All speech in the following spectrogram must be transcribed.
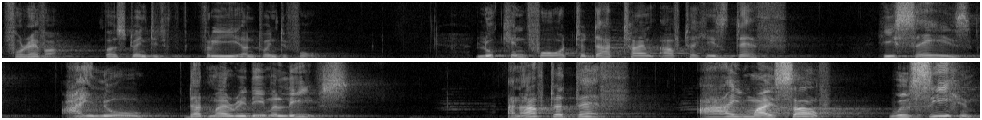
forever. Verse 23 and 24. Looking forward to that time after his death, he says, I know that my Redeemer lives. And after death, I myself will see him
